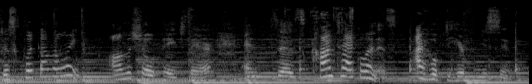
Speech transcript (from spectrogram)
Just click on the link on the show page there and says Contact Lennis. I hope to hear from you soon.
